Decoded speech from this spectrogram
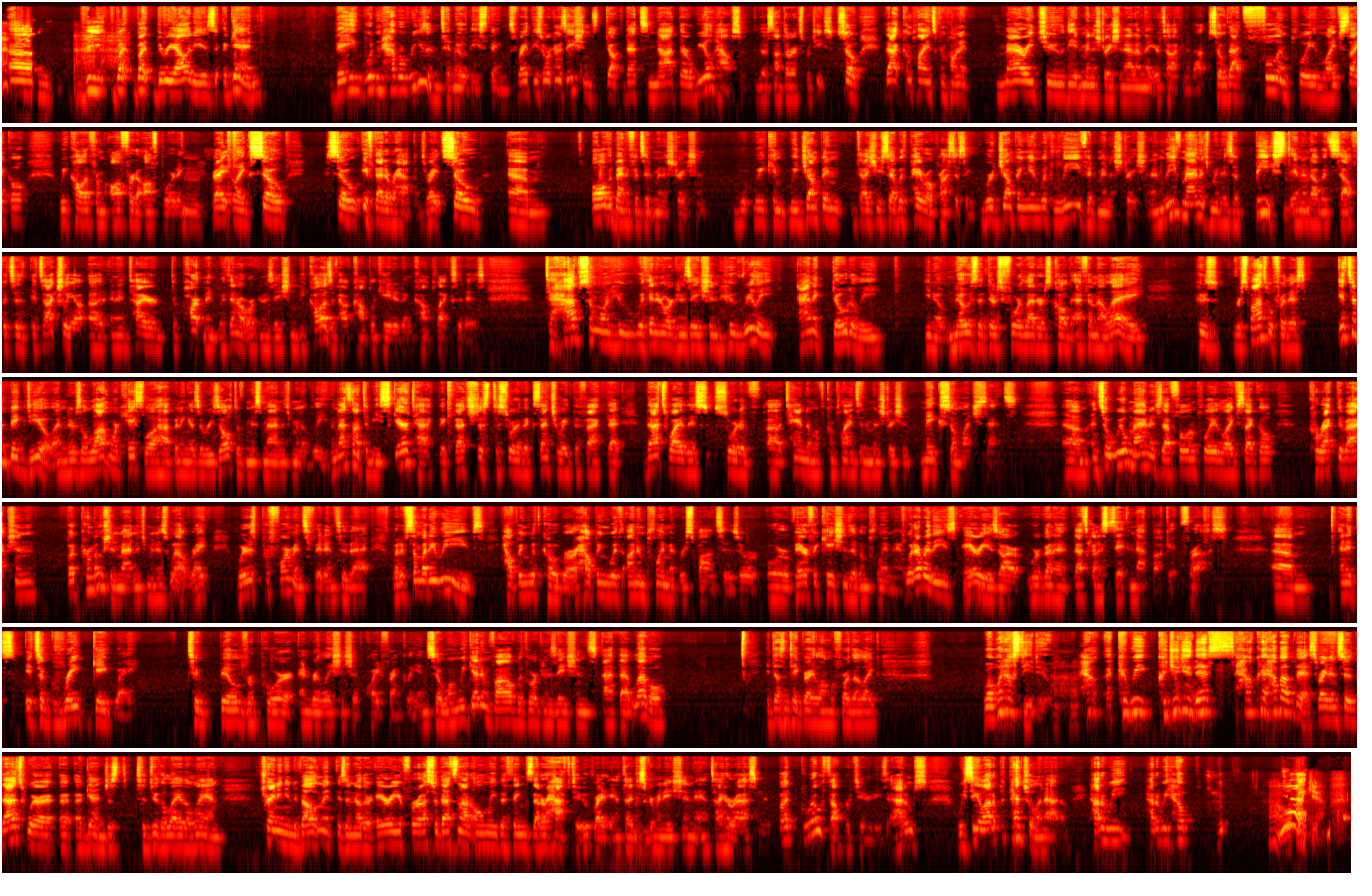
Um, the but but the reality is again, they wouldn't have a reason to know these things, right? These organizations don't. That's not their wheelhouse. That's not their expertise. So that compliance component married to the administration Adam that you're talking about. So that full employee life cycle, we call it from offer to offboarding, mm. right? Like so, so if that ever happens, right? So um, all the benefits administration, we can we jump in as you said with payroll processing. We're jumping in with leave administration. And leave management is a beast in and mm-hmm. of itself. It's a it's actually a, a, an entire department within our organization because of how complicated and complex it is. To have someone who within an organization who really anecdotally you know knows that there's four letters called FMLA who's responsible for this it's a big deal and there's a lot more case law happening as a result of mismanagement of leave and that's not to be scare tactic that's just to sort of accentuate the fact that that's why this sort of uh, tandem of compliance and administration makes so much sense um, and so we'll manage that full employee life cycle corrective action but promotion management as well right where does performance fit into that? What if somebody leaves? Helping with COBRA or helping with unemployment responses or, or verifications of employment, whatever these areas are, we're gonna that's gonna sit in that bucket for us. Um, and it's it's a great gateway to build rapport and relationship, quite frankly. And so when we get involved with organizations at that level, it doesn't take very long before they're like, well, what else do you do? Uh-huh. How could we? Could you do this? How could? How about this? Right? And so that's where, uh, again, just to do the lay of the land, training and development is another area for us. So that's not only the things that are have to, right? Anti-discrimination, mm-hmm. anti-harassment, but growth opportunities. Adams, we see a lot of potential in Adam. How do we? How do we help? Oh, yeah. well, thank you.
